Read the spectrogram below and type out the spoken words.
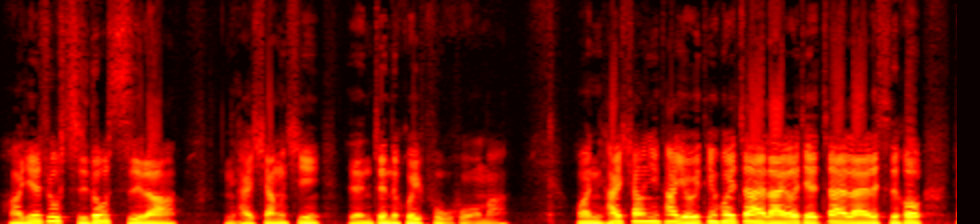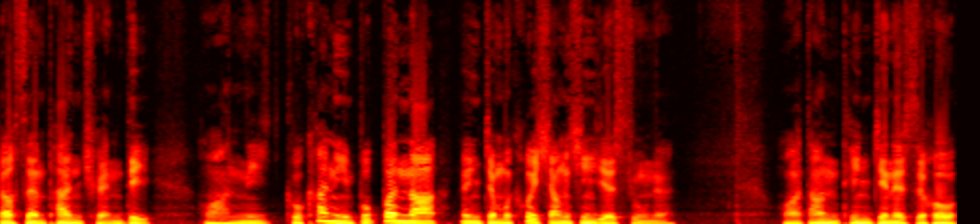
啊，耶稣死都死了，你还相信人真的会复活吗？哇！你还相信他有一天会再来，而且再来的时候要审判全地？哇！你我看你不笨呐，那你怎么会相信耶稣呢？哇！当你听见的时候，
